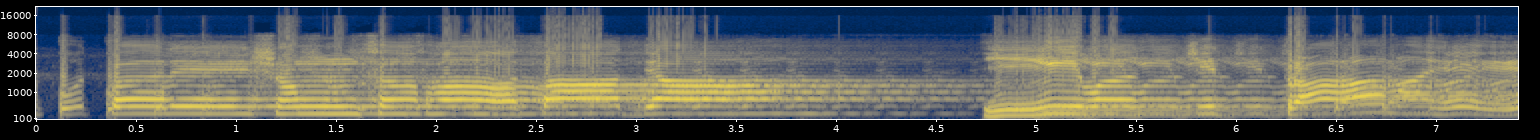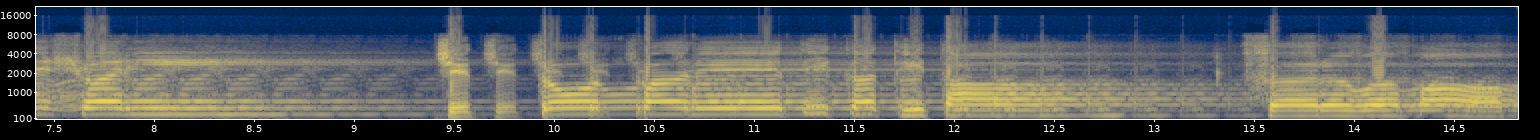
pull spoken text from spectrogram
उत्परेशं सभासाद्या इव चित्रा महेश्वरी चित्रोत्परेति कथिता। सर्वपाप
